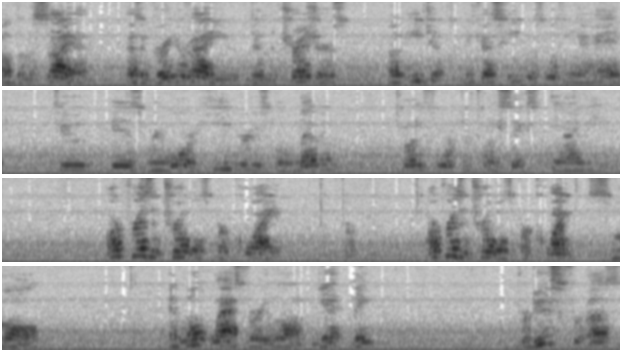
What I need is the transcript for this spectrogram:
of the Messiah as a greater value than the treasures of Egypt because he was looking ahead to his reward. Hebrews 11 24 through 26 NIV. Our present troubles are quiet. Our present troubles are quite small and won't last very long, yet they produce for us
